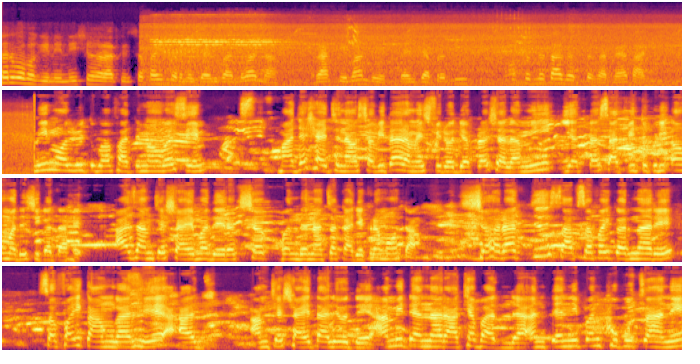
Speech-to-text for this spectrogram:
सर्व भगिनींनी शहरातील सफाई कर्मचारी बांधवांना राखी बांधून त्यांच्या प्रती प्रसन्नता व्यक्त करण्यात आली. मी मौलवी तुबा फातिमा वसीम. माझ्या शाळेचे नाव सविता रमेश फिरोदिया प्रशाला. मी इयत्ता सातवी तुकडी अ मध्ये शिकत आहे. आज आमच्या शाळेमध्ये रक्षाबंधनाचा कार्यक्रम होता. शहरातील साफसफाई करणारे सफाई कामगार हे आज आमच्या शाळेत आले होते. आम्ही त्यांना राख्या बांधल्या आणि त्यांनी पण खूप उत्साहाने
